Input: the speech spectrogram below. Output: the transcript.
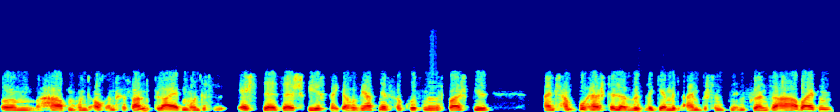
ähm, haben und auch interessant bleiben und das ist echt sehr, sehr schwierig. Also wir hatten jetzt vor kurzem das Beispiel, ein Shampoo-Hersteller würde gerne mit einem bestimmten Influencer arbeiten.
